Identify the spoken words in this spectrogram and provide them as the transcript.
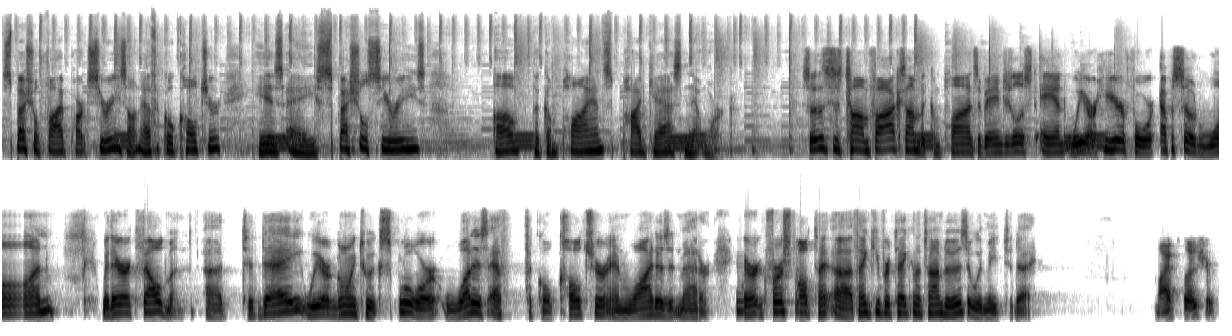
special five part series on ethical culture is a special series of the Compliance Podcast Network. So, this is Tom Fox. I'm the compliance evangelist, and we are here for episode one with Eric Feldman. Uh, today, we are going to explore what is ethical culture and why does it matter. Eric, first of all, t- uh, thank you for taking the time to visit with me today. My pleasure.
